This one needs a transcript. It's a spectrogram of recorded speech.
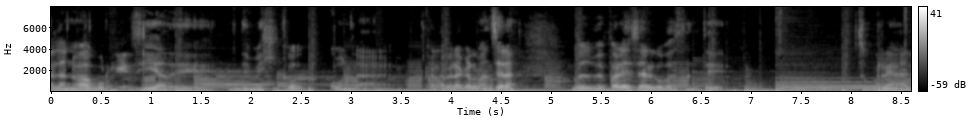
a la nueva burguesía de, de México con la calavera garbancera, pues me parece algo bastante surreal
